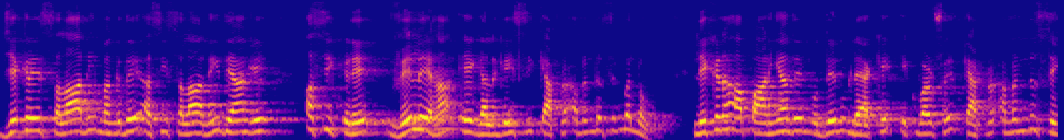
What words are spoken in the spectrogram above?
ਜੇਕਰ ਇਹ ਸਲਾਹ ਨਹੀਂ ਮੰਗਦੇ, ਅਸੀਂ ਸਲਾਹ ਨਹੀਂ ਦੇਾਂਗੇ ਅਸੀਂ ਕਿਹੜੇ ਵਿਹਲੇ ਹਾਂ? ਇਹ ਗੱਲ ਗਈ ਸੀ ਕੈਪਟਨ ਅਮਰਿੰਦਰ ਸਿੰਘ ਵੱਲੋਂ। ਲੇਕਿਨ ਆ ਪਾਣੀਆਂ ਦੇ ਮੁੱਦੇ ਨੂੰ ਲੈ ਕੇ ਇੱਕ ਵਾਰ ਫਿਰ ਕੈਪਟਨ ਅਮਰਿੰਦਰ ਸਿੰਘ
